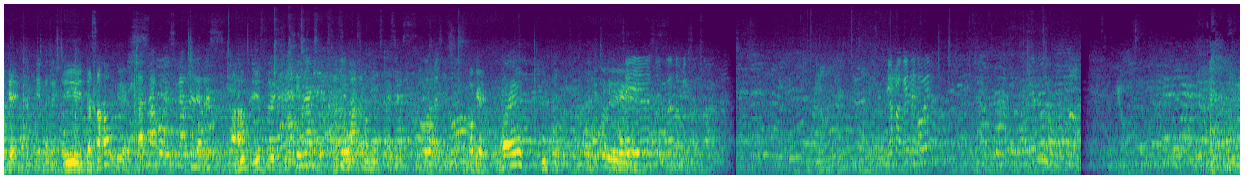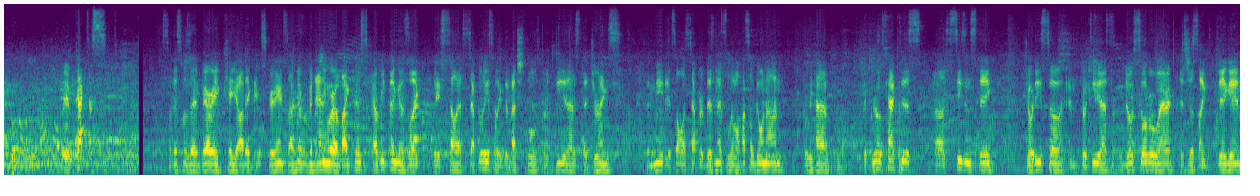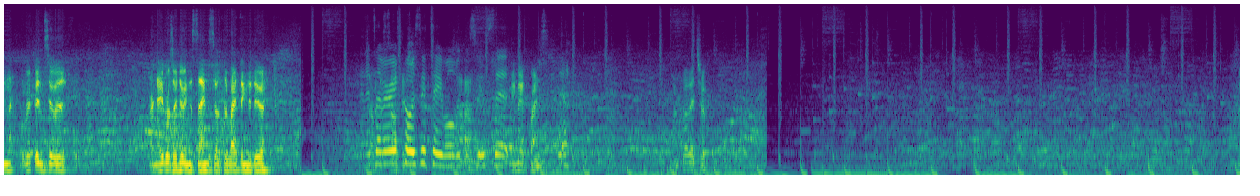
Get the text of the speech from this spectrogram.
Ok. ¿Y tasajo qué es? Tasajo es carne de res. Ajá. ¿Y este? Cocina, Cocinas con especies. Ok. Un un poquito Sí, de... es un plato mixto. ¿Qué paquete, joven? We have cactus. So this was a very chaotic experience. I've never been anywhere like this. Everything is like they sell it separately. So like the vegetables, tortillas, the drinks, the meat. It's all a separate business. A little hustle going on. But we have the grilled cactus, uh, seasoned steak, chorizo, and tortillas. No silverware. It's just like dig in, rip into it. Our neighbors are doing the same, so it's the right thing to do. And it's a very Sausage. cozy table because you sit. We made friends. Yeah.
